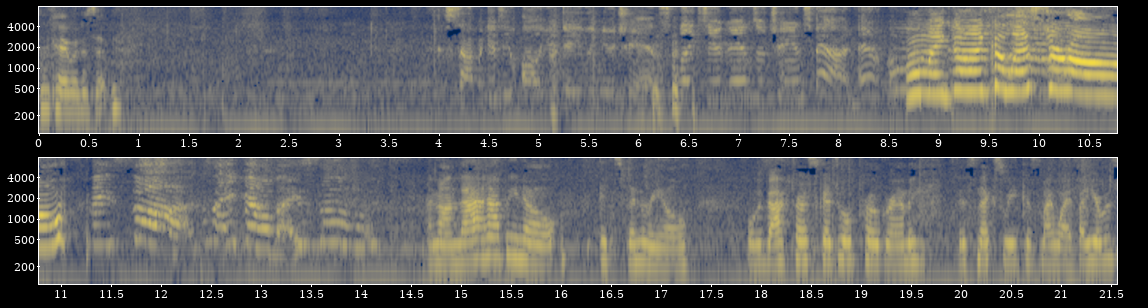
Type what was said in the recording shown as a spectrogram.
Okay, what is it? Sapa gives you all your daily nutrients, like zero grams of trans fat and Oh my god, cholesterol! My socks. I found my socks. And on that happy note, it's been real. We'll be back to our scheduled programming this next week because my Wi-Fi here was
